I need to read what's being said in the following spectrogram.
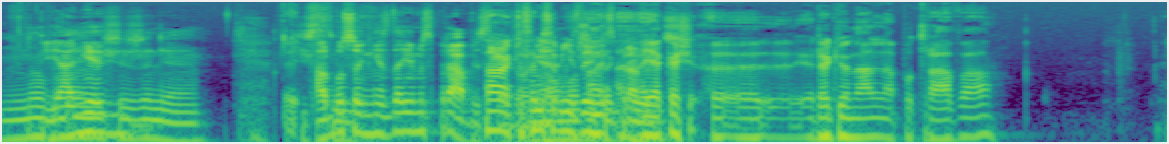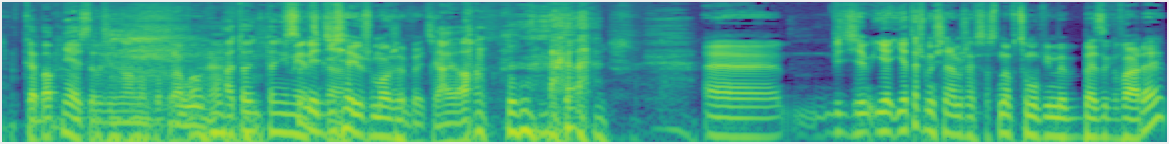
No, Ja nie- się, że nie. Takich albo sobie nie zdajemy sprawy z Tak, tego, czasami nie? sobie nie zdajemy tak sprawy. A jakaś e, e, regionalna potrawa, Kebab nie jest regionalną potrawą, nie? a to, to W niemiecka. sumie dzisiaj już może być. Ja, ja. E, widzicie, ja, ja też myślałem, że w Sosnowcu mówimy bez gwary.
